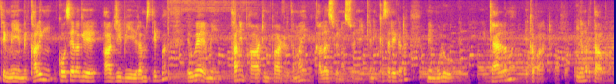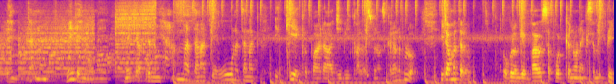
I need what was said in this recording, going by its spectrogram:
ඉතින් මේ මේ කලින් කෝසේලගේ RGB රම්ස් තිබ්බ. එවේ මේ තනි පාටින් පාටට තමයි කලස් වෙනස් වෙන්නේ. එකන එක සැරයකට මේ මුළු කෑල්ලම එක පාට. ඊළඟට තව පාට. එහෙම දැන් මේක එහෙම මේ මේක අපිට මේ හැම තැනක් ඕන තැනක් එක එක පාට RGB කලස් වෙනස් කරන්න පුළුවන්. ඊට අමතරව ඔගොලන්ගේ බව සපෝට් කරනවන XMP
